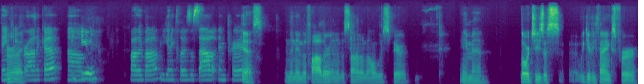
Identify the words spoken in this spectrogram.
Thank All you, right. Veronica. thank Um, you Father Bob, you're going to close us out in prayer? Yes. In the name of the Father and of the Son and of the Holy Spirit. Amen. Lord Jesus, uh, we give you thanks for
